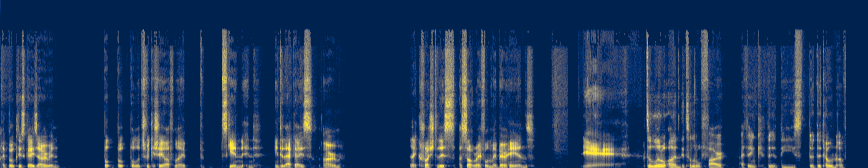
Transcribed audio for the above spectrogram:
I broke this guy's arm and bu- bu- bullets ricochet off my skin and into that guy's arm, and I crushed this assault rifle in my bare hands. Yeah. It's a little un. It's a little far. I think the these the the tone of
